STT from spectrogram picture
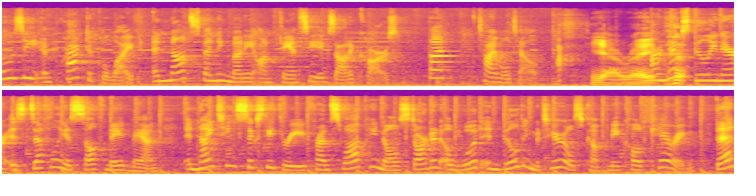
cozy and practical life and not spending money on fancy exotic cars. Time will tell. Yeah, right. Our next billionaire is definitely a self made man. In 1963, Francois Pinault started a wood and building materials company called Kering. Then,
